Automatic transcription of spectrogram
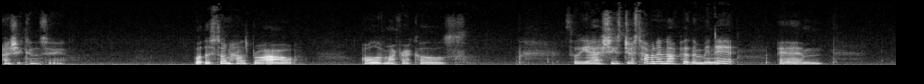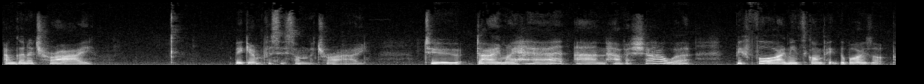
as you can see. But the sun has brought out all of my freckles. So yeah she's just having a nap at the minute. Um I'm gonna try big emphasis on the try to dye my hair and have a shower before I need to go and pick the boys up.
